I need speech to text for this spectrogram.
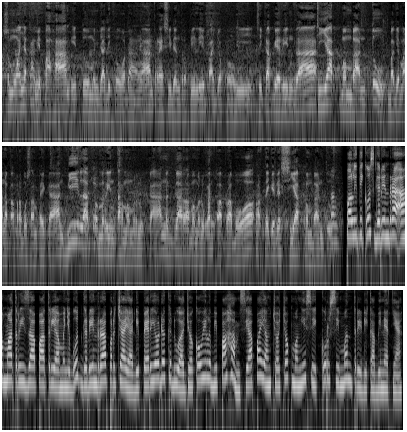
Semuanya kami paham itu menjadi kewenangan Presiden terpilih Pak Jokowi. Sikap Gerindra siap membantu bagaimana Pak Prabowo sampaikan bila pemerintah memerlukan, negara memerlukan Pak Prabowo, Partai Gerindra siap membantu. Politikus Gerindra Ahmad Riza Patria menyebut Gerindra percaya di periode kedua Jokowi lebih paham siapa yang cocok mengisi kursi menteri di kabinetnya.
